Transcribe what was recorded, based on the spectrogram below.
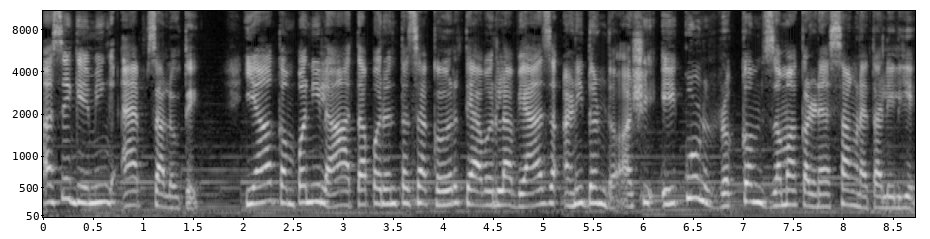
असे गेमिंग ॲप चालवते. या कंपनीला आतापर्यंतचा कर त्यावरला व्याज आणि दंड अशी एकूण रक्कम जमा करण्यास सांगण्यात आलेली आहे.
